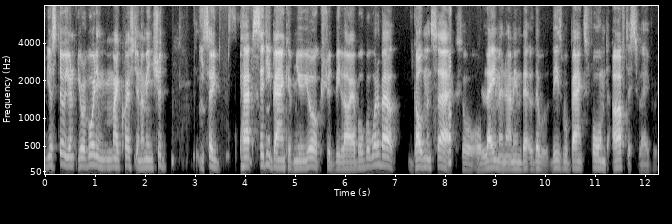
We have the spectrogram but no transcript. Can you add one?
you're still you're, you're avoiding my question. I mean, should you say perhaps Citibank of New York should be liable, but what about Goldman oh. Sachs or, or Lehman? I mean, they, they, these were banks formed after slavery.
